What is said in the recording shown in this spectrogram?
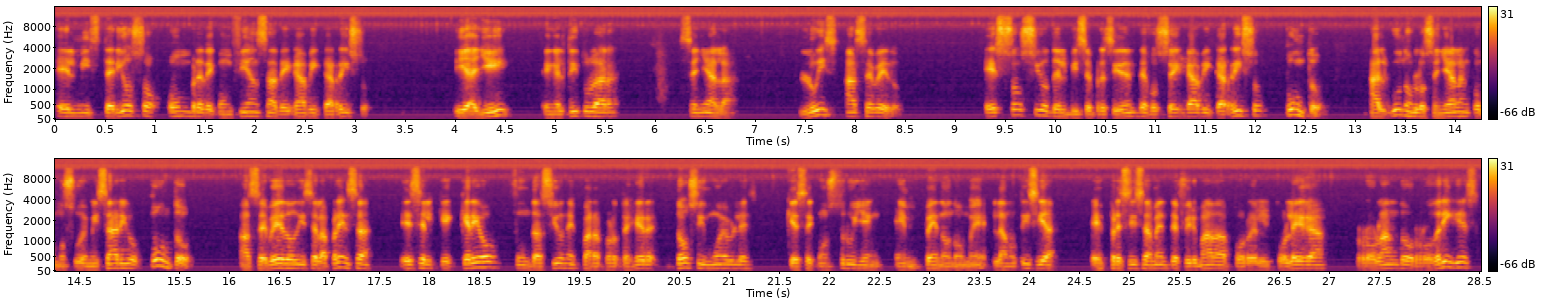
el misterioso hombre de confianza de Gaby Carrizo. Y allí, en el titular, señala Luis Acevedo, es socio del vicepresidente José Gaby Carrizo, punto. Algunos lo señalan como su emisario, punto. Acevedo, dice la prensa, es el que creó fundaciones para proteger dos inmuebles que se construyen en Penonomé. La noticia es precisamente firmada por el colega Rolando Rodríguez,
